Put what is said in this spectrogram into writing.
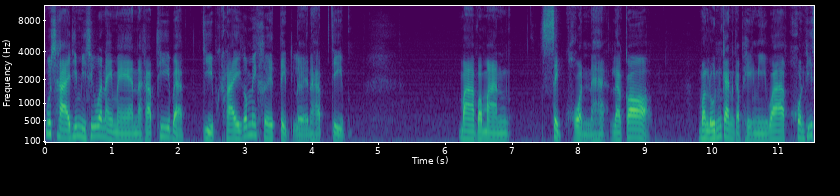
ผู้ชายที่มีชื่อว่านายแมนนะครับ ที่แบบจีบใครก็ไม่เคยติดเลยนะครับ จีบ มาประมาณ 10 คนนะฮะ แล้วก็มาลุ้นกันกับเพลงนี้ว่าคนที่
